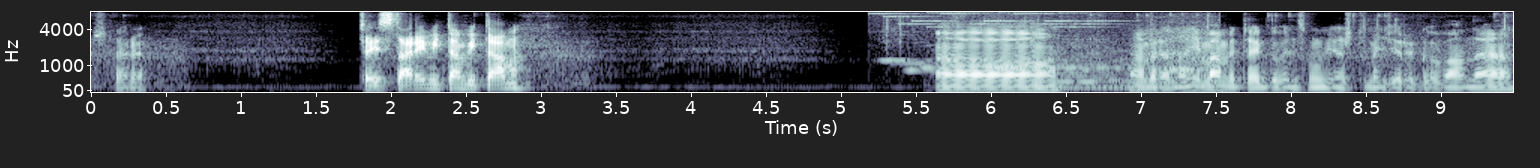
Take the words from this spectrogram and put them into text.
cztery. Cześć stary, witam, witam. O, dobra, no nie mamy tego, więc mówię, że tu będzie regowane.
